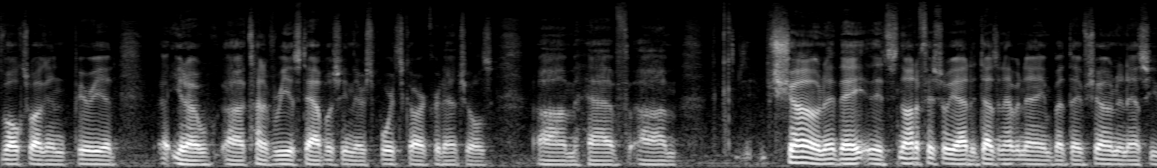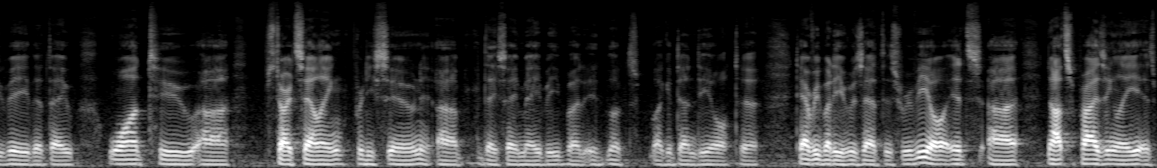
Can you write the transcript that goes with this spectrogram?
Volkswagen period, uh, you know, kind of reestablishing their sports car credentials, um, have. Um, shown they it's not official yet. It doesn't have a name, but they've shown an SUV that they want to uh, start selling pretty soon. Uh, they say maybe, but it looks like a done deal to, to everybody who was at this reveal. It's uh, not surprisingly, it's,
